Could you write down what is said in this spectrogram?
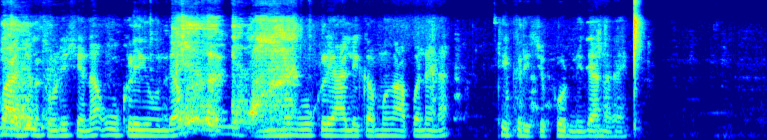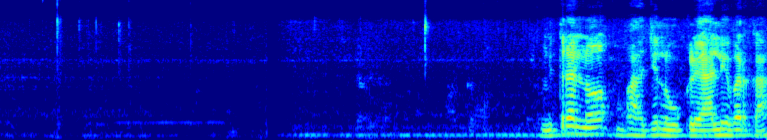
भाजीला थोडीशी ना उकळी येऊन द्या. आणि मग उकळी आली का मग आपण आहे ना ठिकरीची फोडणी देणार आहे. मित्रांनो भाजीला उकळी आली बर का?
